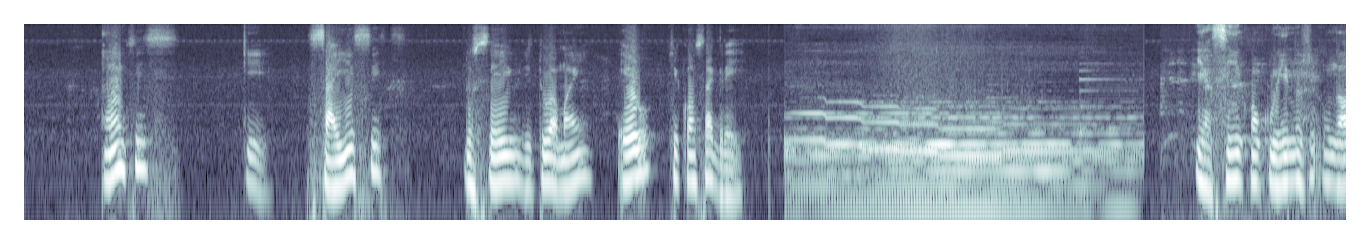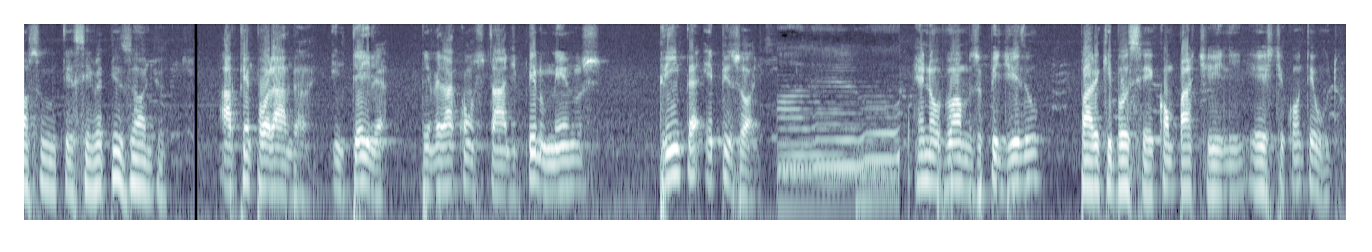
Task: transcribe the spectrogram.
Antes que saísse do seio de tua mãe, eu te consagrei. E assim concluímos o nosso terceiro episódio. A temporada inteira deverá constar de pelo menos 30 episódios. Renovamos o pedido para que você compartilhe este conteúdo.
